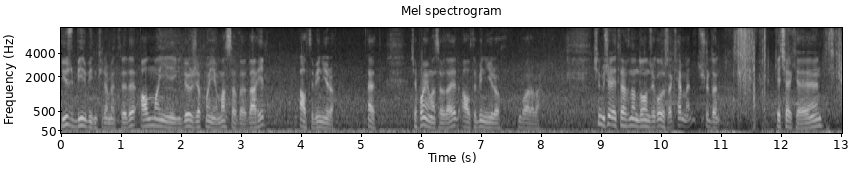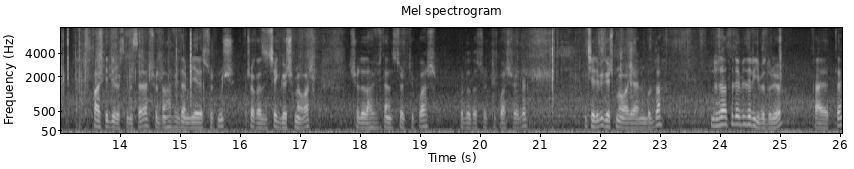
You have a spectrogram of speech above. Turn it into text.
101 bin kilometrede Almanya'ya gidiyor. Japonya masrafları dahil 6000 euro. Evet. Japonya masrafı dahil 6000 euro bu araba. Şimdi şöyle etrafından dolanacak olursak hemen şuradan geçerken fark ediyoruz ki mesela şuradan hafiften bir yere sürtmüş. Çok az içe göçme var. Şurada da hafiften sürtük var. Burada da sürtük var şöyle. İçeri bir göçme var yani burada. Düzeltilebilir gibi duruyor. Gayet de.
